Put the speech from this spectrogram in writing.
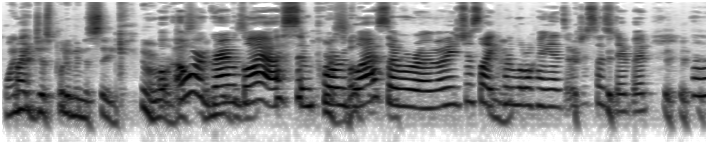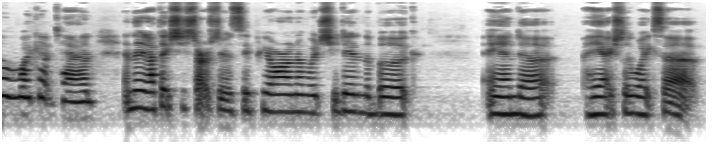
Why like- not just put him in the sink? or, just or grab a glass and pour glass over him. I mean, it's just like her little hands. It was just so stupid. oh, wake up, Tad. And then I think she starts doing CPR on him, which she did in the book. And uh, he actually wakes up.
